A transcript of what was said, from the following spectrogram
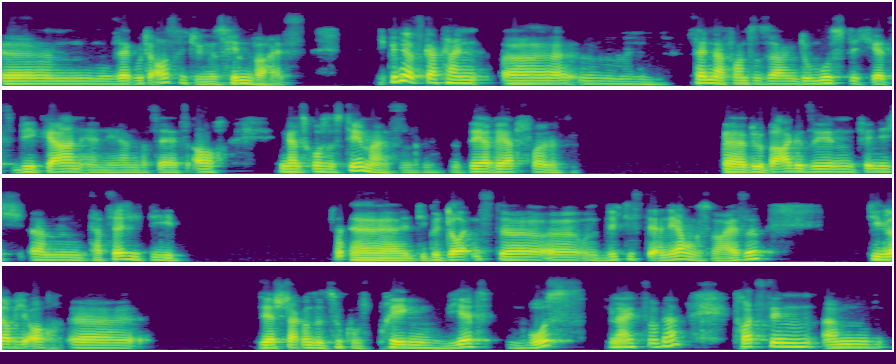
ähm, sehr gute Ausrichtung ist, Hinweis. Ich bin jetzt gar kein, äh, Fan davon zu sagen: „Du musst dich jetzt vegan ernähren“, was ja jetzt auch 'n ganz großes Thema ist. Sehr wertvoll. äh, global gesehen finde ich ähm, tatsächlich die, äh, die bedeutendste äh, und wichtigste Ernährungsweise, die, glaube ich, auch äh, sehr stark unsere Zukunft prägen wird, muss vielleicht sogar. Trotzdem, ähm,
